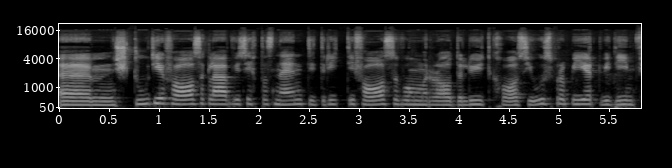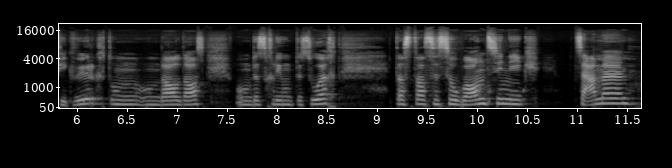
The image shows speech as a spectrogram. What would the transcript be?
ähm, Studienphase, glaube wie sich das nennt, die dritte Phase, wo man an den Leuten quasi ausprobiert, wie die Impfung wirkt und, und all das, wo man das ein bisschen untersucht, dass das so wahnsinnig zusammen,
